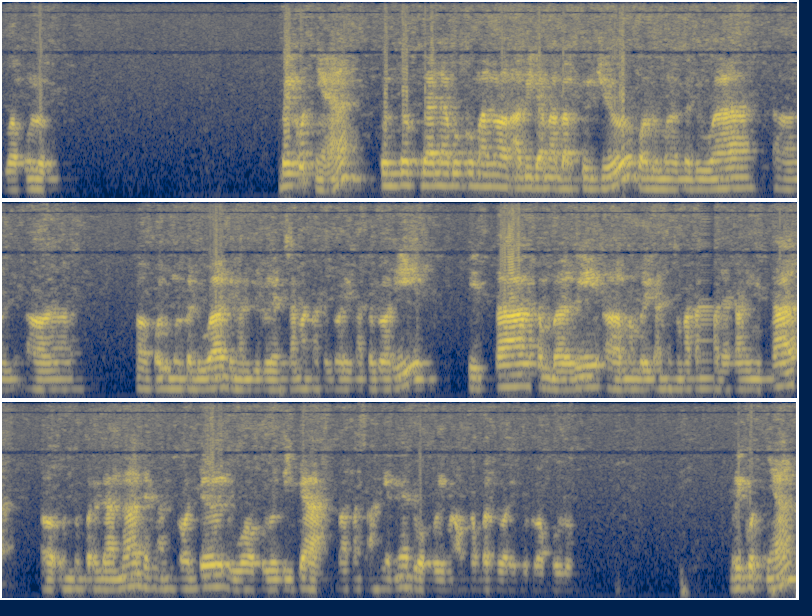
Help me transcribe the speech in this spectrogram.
2020. Berikutnya, untuk dana buku manual Abidama Bab 7, volume kedua, uh, uh, volume kedua dengan judul yang sama kategori-kategori, kita kembali uh, memberikan kesempatan pada Kalimita uh, untuk berdana dengan kode 23, batas akhirnya 25 Oktober 2020. Berikutnya,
